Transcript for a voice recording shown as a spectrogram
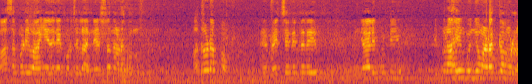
മാസപ്പടി വാങ്ങിയതിനെ കുറിച്ചുള്ള അന്വേഷണം നടക്കുന്നു. അതോടൊപ്പം രമേശ് ചെന്നിത്തലയും കുഞ്ഞാലിക്കുട്ടിയും ഇബ്രാഹിം കുഞ്ഞും അടക്കമുള്ള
